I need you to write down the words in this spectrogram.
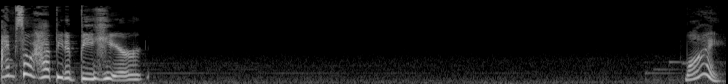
I'm so happy to be here. Why?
